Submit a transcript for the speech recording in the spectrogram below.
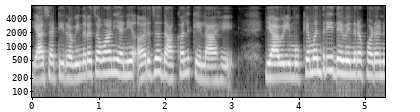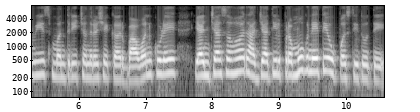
यासाठी रवींद्र चव्हाण यांनी अर्ज दाखल केला आहे. यावेळी मुख्यमंत्री देवेंद्र फडणवीस मंत्री चंद्रशेखर बावनकुळे यांच्यासह राज्यातील प्रमुख नेते उपस्थित होते.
